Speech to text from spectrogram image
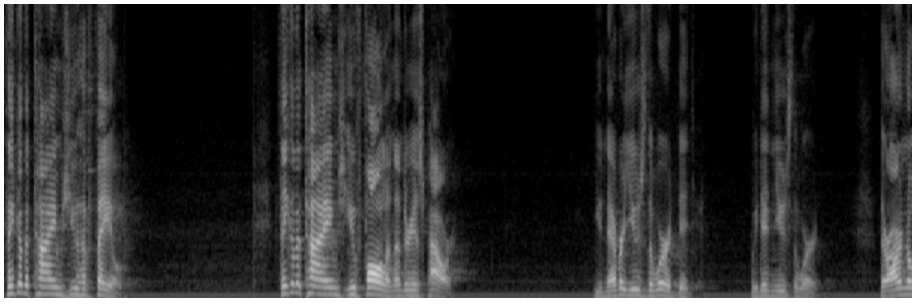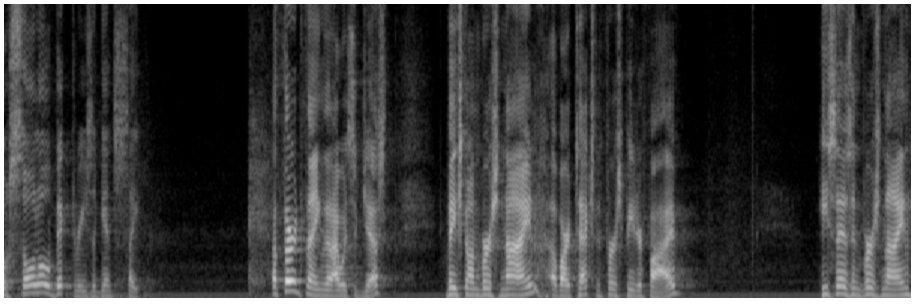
Think of the times you have failed. Think of the times you've fallen under his power. You never used the word, did you? We didn't use the word. There are no solo victories against Satan. A third thing that I would suggest, based on verse 9 of our text in 1 Peter 5, he says in verse 9,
